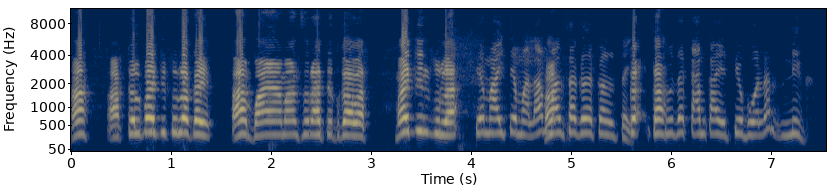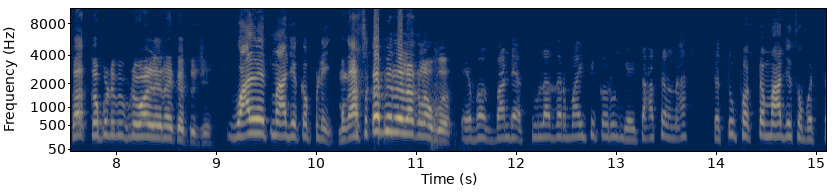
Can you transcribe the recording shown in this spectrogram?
हा? अक्कल पाहिजे तुला काय हा? बाया माणसं राहतात गावात. माहिती ना तुला? ते माहितीये मला? मला सगळं कळतंय. का- का तुझं काम काय आहे ते बोल निघ. का कपडे बिपडे वाळले नाही काय तुझे? वाळलेत माझे कपडे. मग असं का फिरायला लागला उगं? हे बघ बांड्या तुला जर माहिती करून घ्यायचं असेल ना तर तू फक्त माझ्यासोबत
